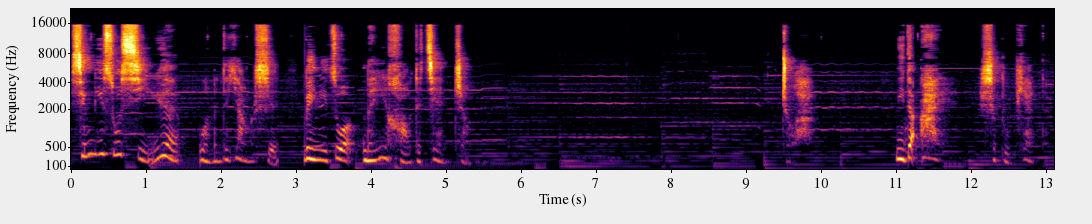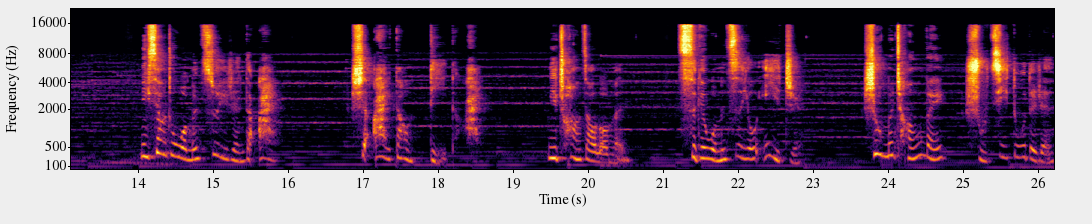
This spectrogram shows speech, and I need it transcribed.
行你所喜悦我们的样式，为你做美好的见证。主啊，你的爱是不变的，你向着我们罪人的爱，是爱到底的爱。你创造了我们，赐给我们自由意志，使我们成为属基督的人，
